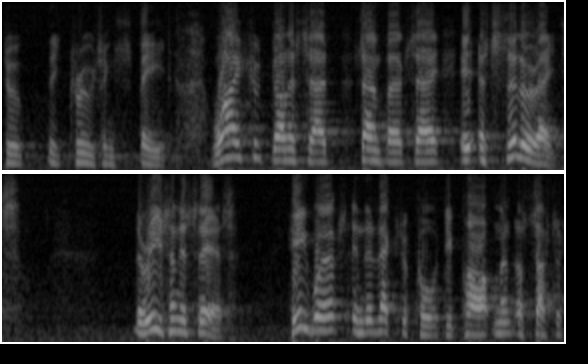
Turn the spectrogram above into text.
to the cruising speed. Why should Gunnar Sandberg say it accelerates? The reason is this. He works in the electrical department of Sussex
